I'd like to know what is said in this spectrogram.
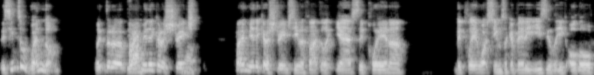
they seem to win them. Like they're a, yeah. Bayern Munich are a strange yeah. Bayern Munich are a strange team. The fact that like yes, they play in a they play in what seems like a very easy league, although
